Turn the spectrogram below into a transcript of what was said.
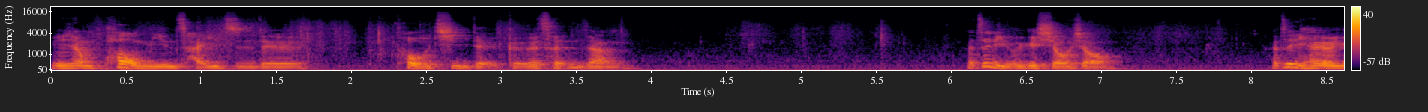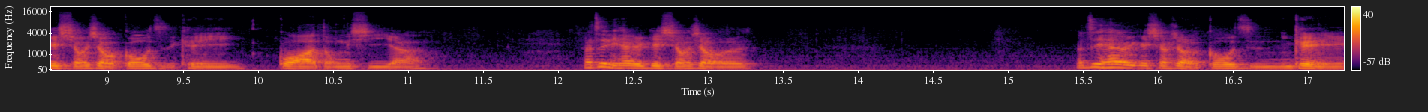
有点像泡棉材质的透气的隔层这样。那这里有一个小小。那这里还有一个小小钩子可以挂东西呀。那这里还有一个小小的，那这里还有一个小小的钩子，你可以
